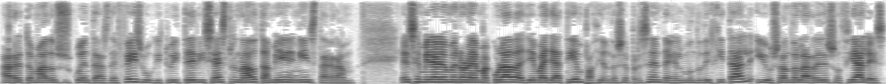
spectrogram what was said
ha retomado sus cuentas de Facebook y Twitter y se ha estrenado también en Instagram. El Seminario Menor Inmaculada lleva ya tiempo haciéndose presente en el mundo digital y usando las redes sociales.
